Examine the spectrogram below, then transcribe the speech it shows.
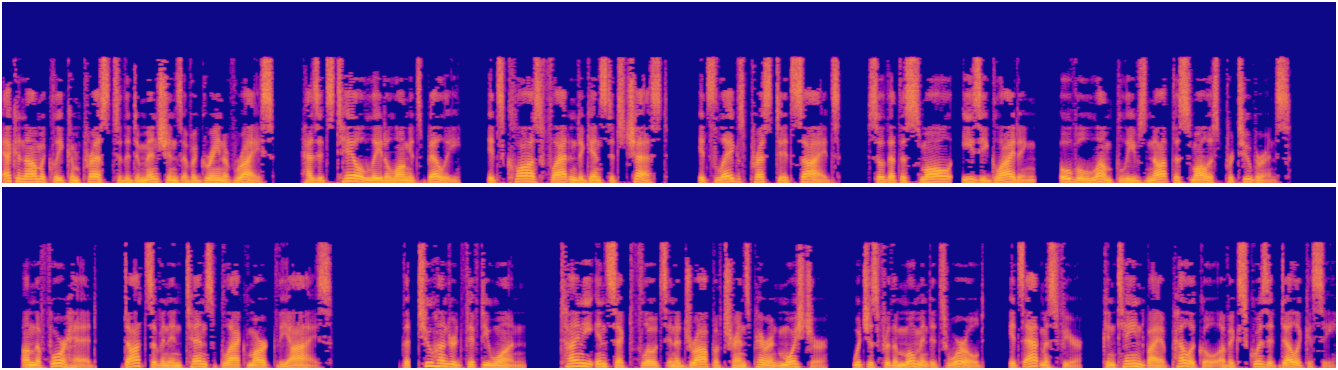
economically compressed to the dimensions of a grain of rice, has its tail laid along its belly, its claws flattened against its chest, its legs pressed to its sides, so that the small, easy gliding, oval lump leaves not the smallest protuberance. On the forehead, dots of an intense black mark the eyes. The 251 tiny insect floats in a drop of transparent moisture, which is for the moment its world, its atmosphere, contained by a pellicle of exquisite delicacy.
